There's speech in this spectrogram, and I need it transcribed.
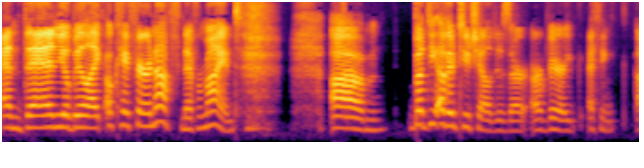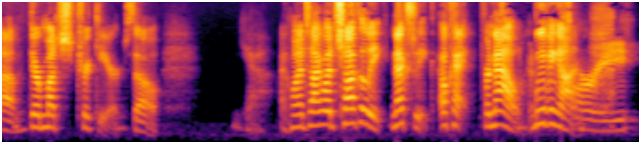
and then you'll be like, okay, fair enough, never mind. um, but the other two challenges are are very, I think, um, they're much trickier. So, yeah, I want to talk about Chocolate Week next week. Okay, for now, moving on. Sorry.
